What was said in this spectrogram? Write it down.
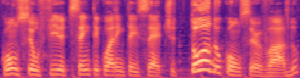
com o seu Fiat 147 todo conservado,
